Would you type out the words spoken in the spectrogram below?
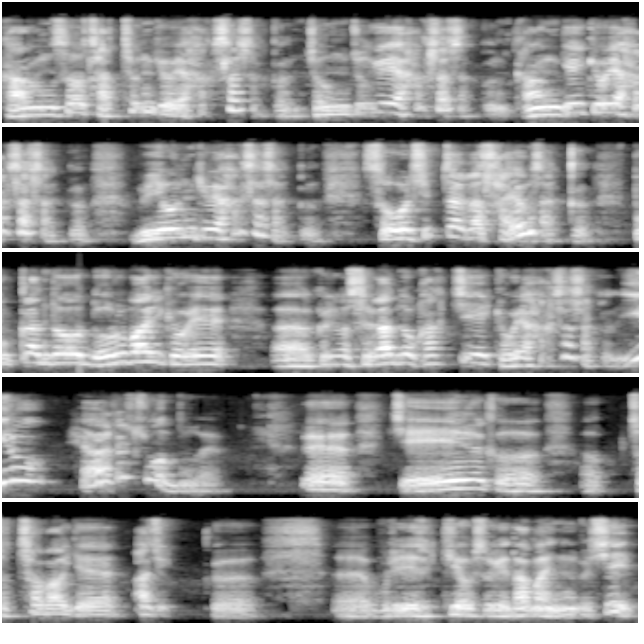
강서 자천교회 학살사건, 정주교회 학살사건, 강계교회 학살사건, 위원교회 학살사건, 서울 십자가 사형사건, 북간도 노르바이 교회, 어, 그리고 서간도 각지의 교회 학살사건, 이로 헤아릴 수가 없는 거예요. 예, 제일 그, 어, 처참하게 아직 그, 에, 우리 기억 속에 남아있는 것이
